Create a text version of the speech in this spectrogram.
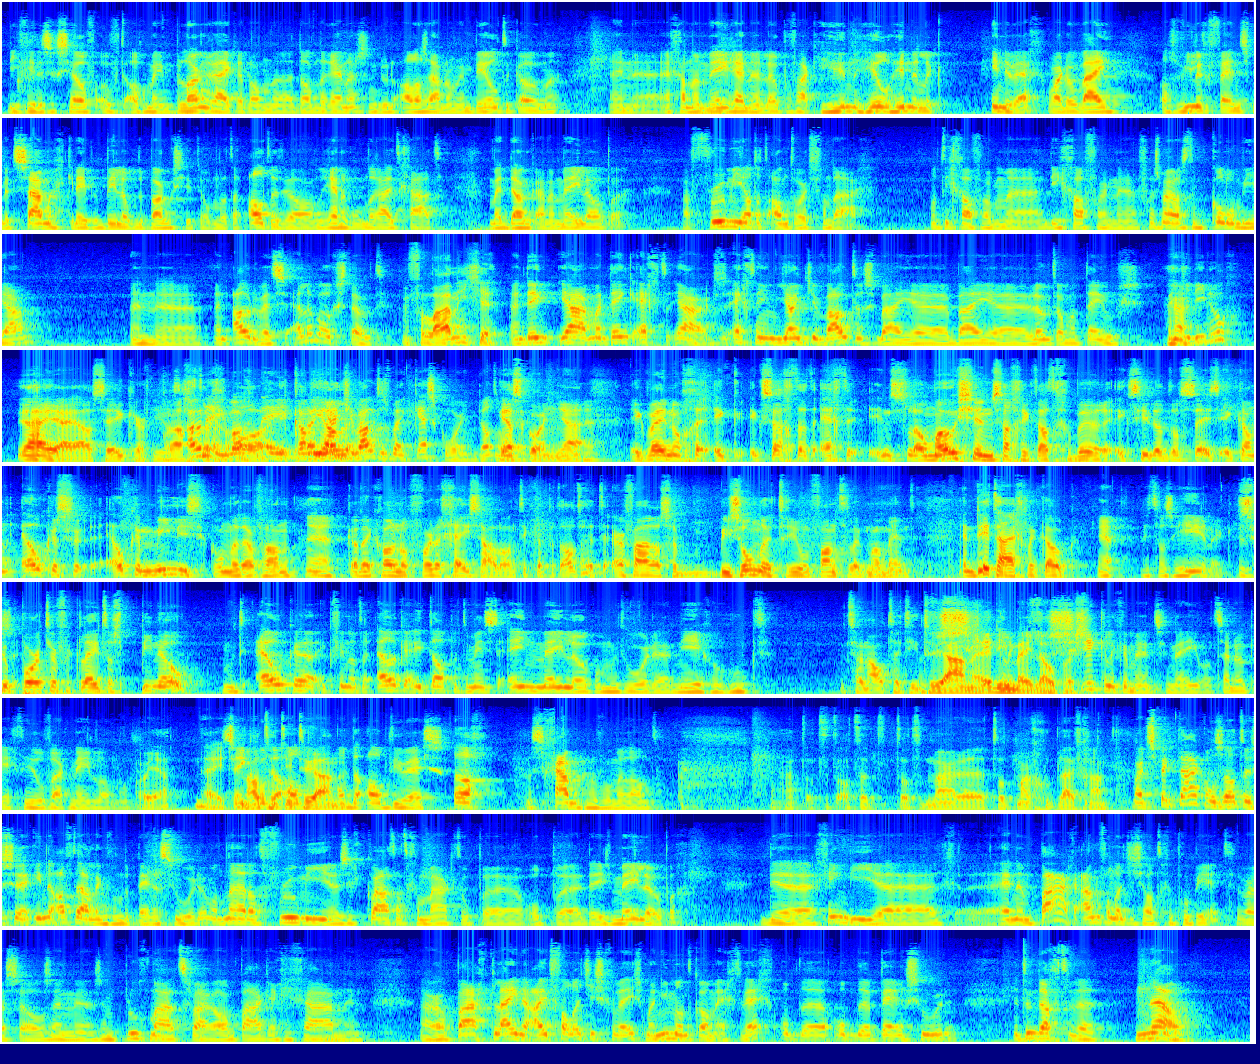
Die vinden zichzelf over het algemeen belangrijker dan, eh, dan de renners. En doen alles aan om in beeld te komen. En, eh, en gaan dan meerennen en lopen vaak heel, heel hinderlijk in de weg. Waardoor wij als wielerfans met samengeknepen billen op de bank zitten. Omdat er altijd wel een renner onderuit gaat met dank aan een meeloper. Maar Froomey had het antwoord vandaag. Want die gaf hem, eh, die gaf een, volgens mij was het een Colombiaan, een, eh, een ouderwetse elleboogstoot. Een Verlanietje. En denk, ja, maar denk echt, ja, het is echt een Jantje Wouters bij, eh bij eh, Lothar Matthäus. Weet je die nog? Ja, ja, ja, zeker. Prachtig. oh nee, wacht, Oh, nee. Ik kan bij Jantje al... Wouters bij Cascoin. Dat was het. Gascoigne, ja. Ja. Ik weet nog, ik, ik zag dat echt in slow motion zag ik dat gebeuren. Ik zie dat nog steeds. Ik kan elke, elke milliseconde daarvan Ja. kan ik gewoon nog voor de geest halen. Want ik heb het altijd ervaren als een bijzonder triomfantelijk moment. En dit eigenlijk ook. ja, dit was heerlijk. Dus Supporter verkleed als Pino. moet elke, ik vind dat er elke etappe tenminste één meeloper moet worden neergehoekt. Het zijn altijd Italianen, hè, die meelopers. Verschrikkelijke mensen. Nee, want het zijn ook echt heel vaak Nederlanders. Oh ja? Nee, het zijn Zeker op altijd Alp, Italianen. op de Alpe d'Huez. Ach, dan schaam ik me voor mijn land. Ja, dat het altijd dat het maar, eh, tot maar goed blijft gaan. Maar het spektakel zat dus eh, in de afdaling van de Peressourde. Want nadat Froomey eh, zich kwaad had gemaakt op, op deze meeloper... De, ging die, en een paar aanvalletjes had geprobeerd. Waar ze al zijn, zijn ploegmaats waren al een paar keer gegaan. En er waren een paar kleine uitvalletjes geweest. Maar niemand kwam echt weg op de, op de. En toen dachten we, nou,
